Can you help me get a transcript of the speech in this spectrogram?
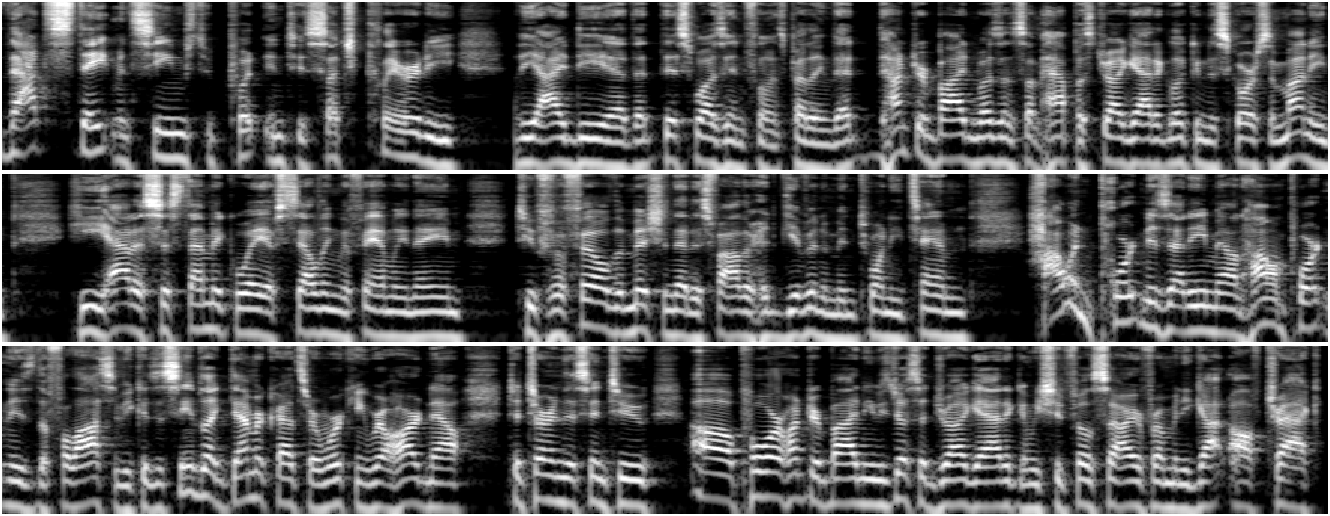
that statement seems to put into such clarity the idea that this was influence peddling, that Hunter Biden wasn't some hapless drug addict looking to score some money. He had a systemic way of selling the family name to fulfill the mission that his father had given him in 2010. How important is that email and how important is the philosophy? Because it seems like Democrats are working real hard now to turn this into, oh, poor Hunter Biden. He was just a drug addict and we should feel sorry for him and he got off track.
